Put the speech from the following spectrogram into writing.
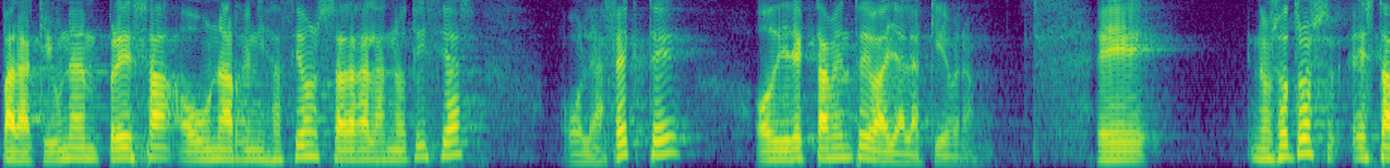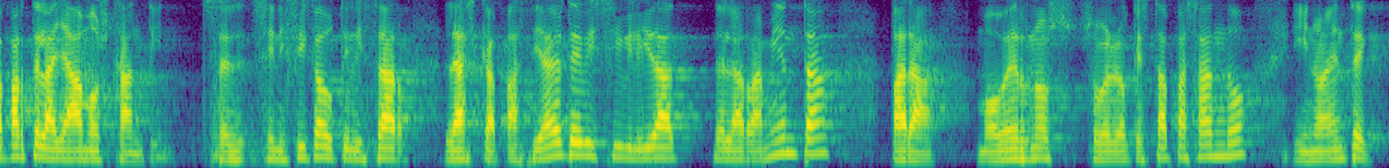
para que una empresa o una organización salga en las noticias o le afecte o directamente vaya a la quiebra. Eh, nosotros esta parte la llamamos hunting. significa utilizar las capacidades de visibilidad de la herramienta para movernos sobre lo que está pasando y nuevamente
